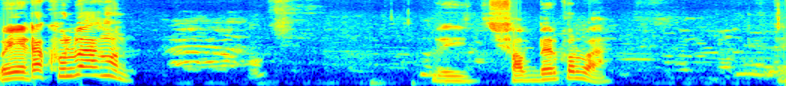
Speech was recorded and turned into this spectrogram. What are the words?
ওই এটা খুলবা এখন? ওই সব বের করবা? দে।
